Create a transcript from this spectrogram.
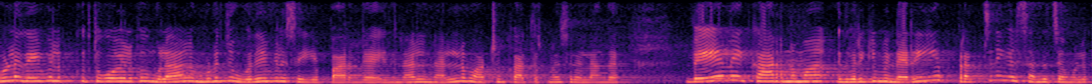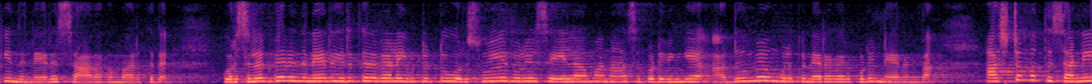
குலதெய்வலுக்கு கோவிலுக்கு உங்களால் முடிஞ்ச உதவிகளை செய்ய பாருங்கள் இதனால் நல்ல மாற்றம் காத்திருக்குன்னு சொல்லலாங்க. வேலை காரணமாக இது வரைக்கும் நிறைய பிரச்சனைகள் சந்தித்தவங்களுக்கு இந்த நேரம் சாதகமாக இருக்குது. ஒரு சில பேர் இந்த நேரம் இருக்கிற வேலையை விட்டுட்டு ஒரு சுய தொழில் செய்யலாமான்னு ஆசைப்படுவீங்க? அதுவுமே உங்களுக்கு நிறைவேறக்கூடிய நேரம் தான் அஷ்டமத்து சனி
